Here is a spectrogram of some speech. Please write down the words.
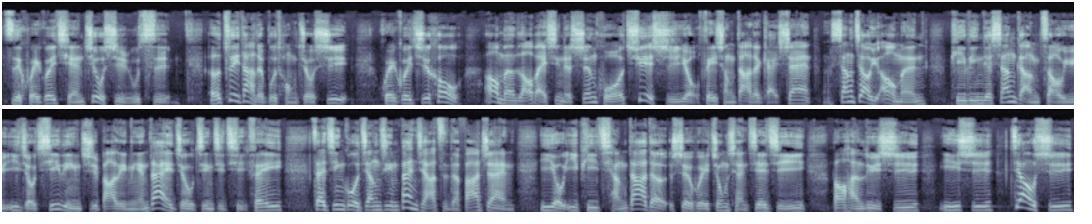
自回归前就是如此。而最大的不同就是，回归之后，澳门老百姓的生活确实有非常大的改善。相较于澳门，毗邻的香港早于一九七零至八零年代就经济起飞，在经过将近半甲子的发展，已有一批强大的社会中产阶级，包含律师、医师、教师、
